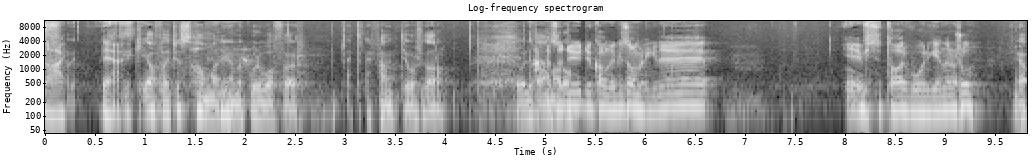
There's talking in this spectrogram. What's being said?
Nei, det er det ikke. Iallfall ikke sammenlignet med hvor det var for et- 50 år siden. da Det var litt Nei, altså, du, du kan jo ikke sammenligne eh, Hvis du tar vår generasjon. Ja.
